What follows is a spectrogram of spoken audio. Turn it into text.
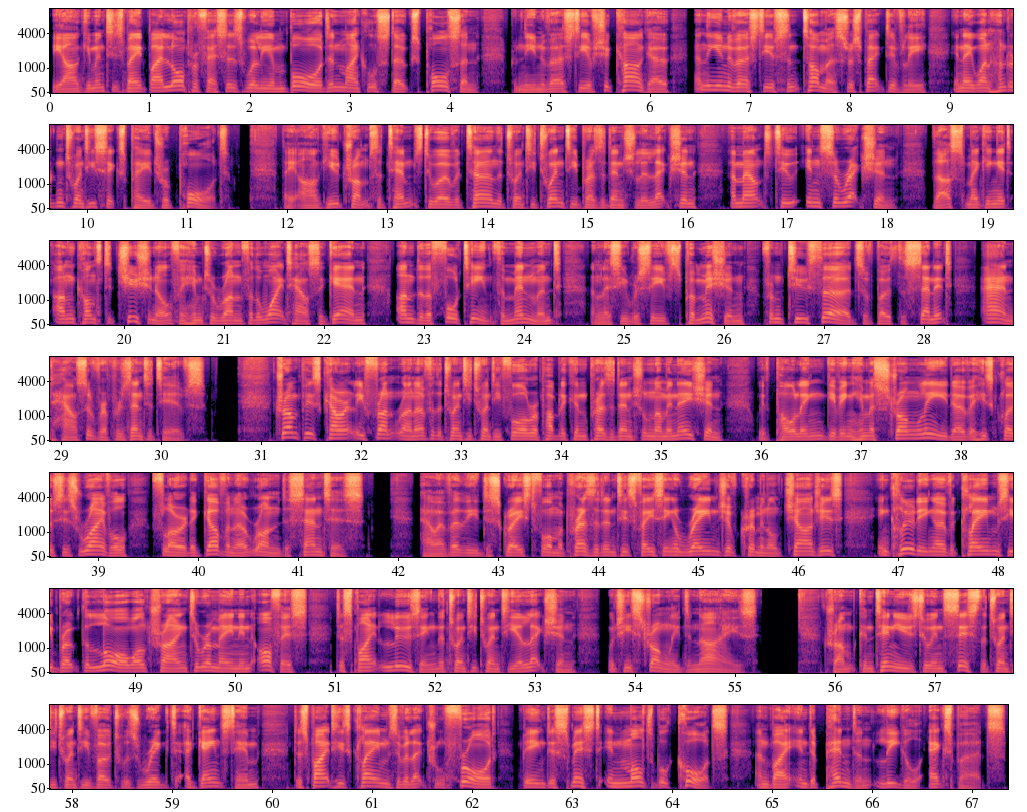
The argument is made by law professors William Baude and Michael Stokes Paulsen from the University of Chicago and the University of St. Thomas, respectively, in a 126 page report. They argue Trump's attempts to overturn the 2020 presidential election amount to insurrection, thus making it unconstitutional for him to run for the White House again under the 14th Amendment unless he receives permission from two thirds of both the Senate and House of Representatives. Trump is currently frontrunner for the 2024 Republican presidential nomination, with polling giving him a strong lead over his closest rival, Florida Governor Ron DeSantis. However, the disgraced former president is facing a range of criminal charges, including over claims he broke the law while trying to remain in office despite losing the 2020 election, which he strongly denies. Trump continues to insist the 2020 vote was rigged against him, despite his claims of electoral fraud being dismissed in multiple courts and by independent legal experts.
